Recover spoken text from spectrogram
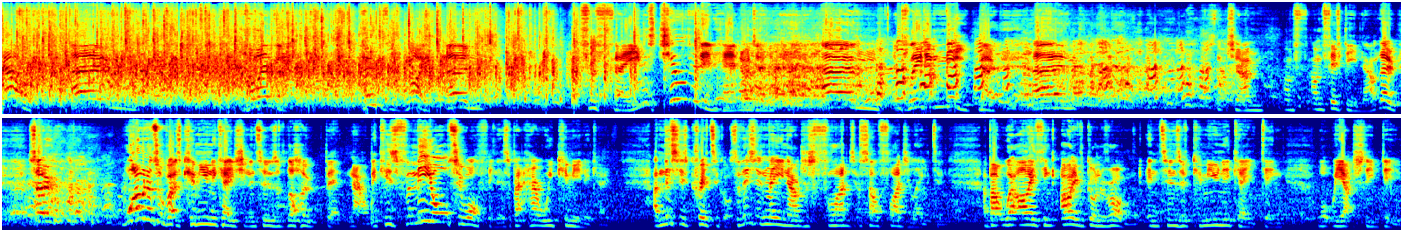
Now, um, However, hopefully, right, um, profane, there's children in here, no, um, including me, no. Um, it's not I'm, I'm, I'm 15 now. No, so what I want to talk about is communication in terms of the hope bit now, because for me, all too often, it's about how we communicate. And this is critical. So this is me now just flag- self-flagellating about where I think I've gone wrong in terms of communicating what we actually do.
